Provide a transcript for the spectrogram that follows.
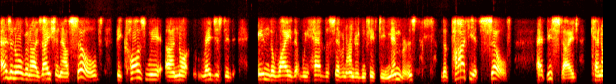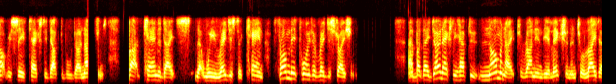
As an organisation ourselves, because we are not registered in the way that we have the 750 members, the party itself at this stage cannot receive tax deductible donations. But candidates that we register can from their point of registration. Uh, but they don't actually have to nominate to run in the election until later,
